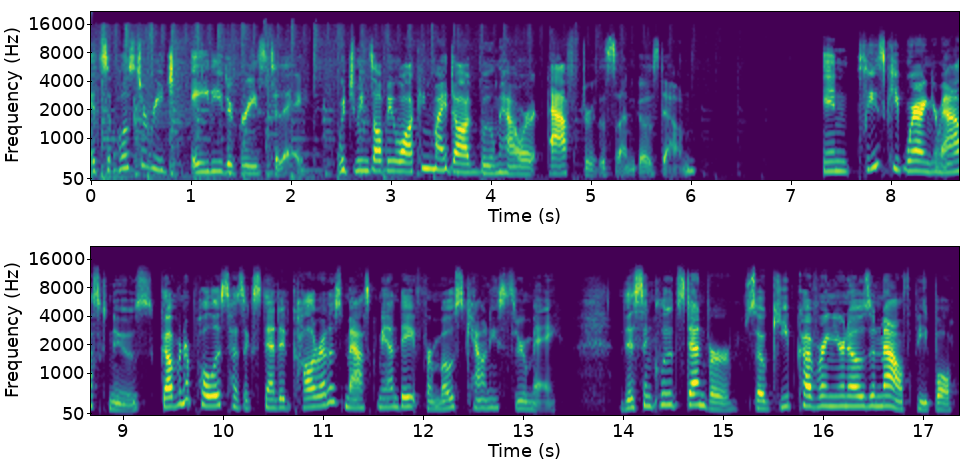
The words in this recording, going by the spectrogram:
It's supposed to reach 80 degrees today, which means I'll be walking my dog Boomhauer after the sun goes down. In Please Keep Wearing Your Mask news, Governor Polis has extended Colorado's mask mandate for most counties through May. This includes Denver, so keep covering your nose and mouth, people.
